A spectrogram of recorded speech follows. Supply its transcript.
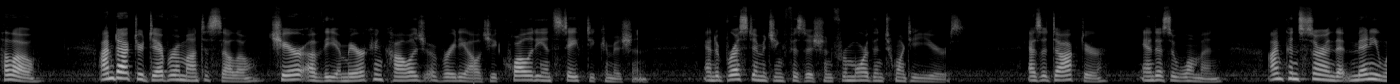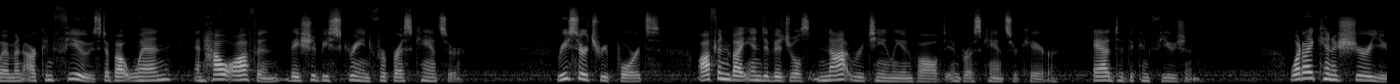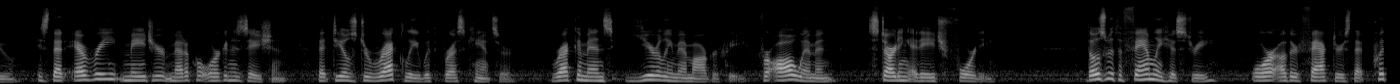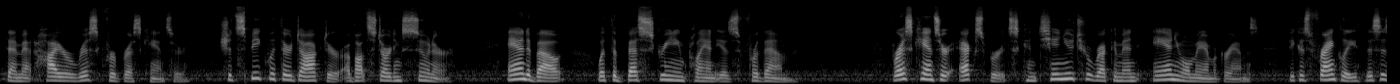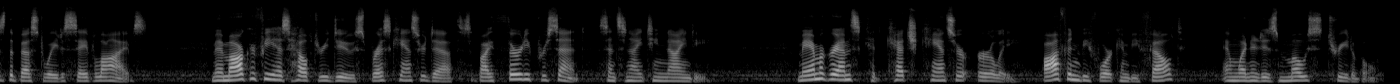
Hello, I'm Dr. Debra Monticciolo, Chair of the American College of Radiology Quality and Safety Commission, and a breast imaging physician for more than 20 years. As a doctor and as a woman, I'm concerned that many women are confused about when and how often they should be screened for breast cancer. Research reports, often by individuals not routinely involved in breast cancer care, add to the confusion. What I can assure you is that every major medical organization that deals directly with breast cancer recommends yearly mammography for all women starting at age 40. Those with a family history or other factors that put them at higher risk for breast cancer should speak with their doctor about starting sooner and about what the best screening plan is for them. Breast cancer experts continue to recommend annual mammograms because, frankly, this is the best way to save lives. Mammography has helped reduce breast cancer deaths by 30% since 1990. Mammograms can catch cancer early, often before it can be felt and when it is most treatable.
